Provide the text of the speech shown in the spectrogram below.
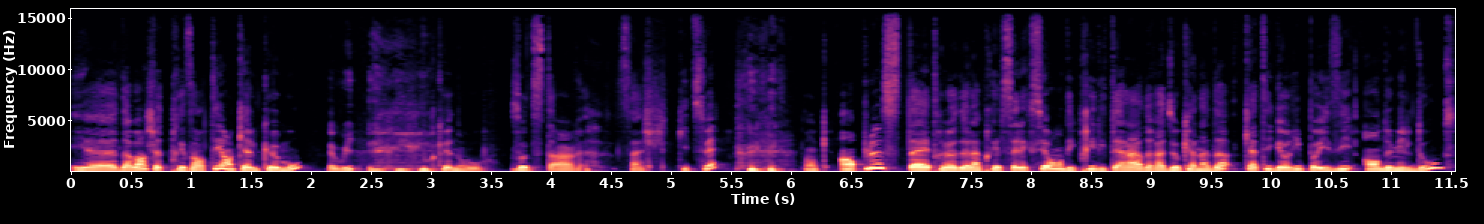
Et euh, d'abord, je vais te présenter en quelques mots Oui. pour que nos auditeurs sachent qui tu es. Donc, en plus d'être de la présélection des prix littéraires de Radio-Canada, catégorie poésie en 2012,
